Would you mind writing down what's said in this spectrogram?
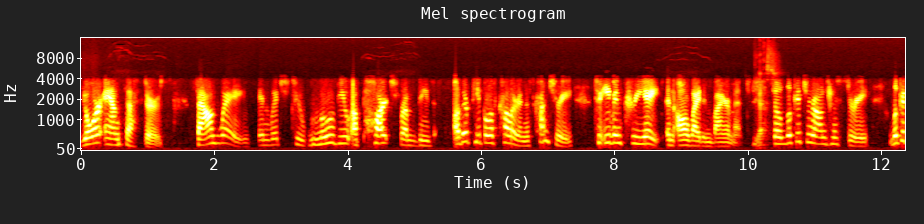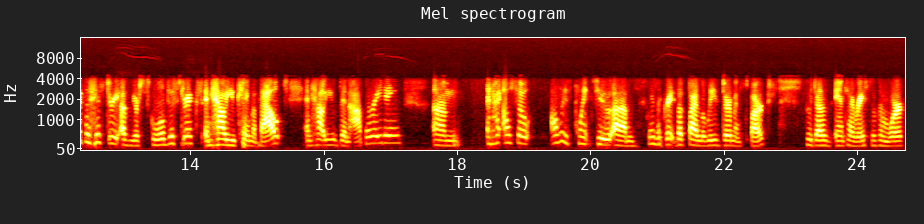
Your ancestors found ways in which to move you apart from these other people of color in this country to even create an all white environment. Yes. So look at your own history. Look at the history of your school districts and how you came about and how you've been operating. Um, and I also always point to um, there's a great book by Louise Derman Sparks who does anti-racism work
